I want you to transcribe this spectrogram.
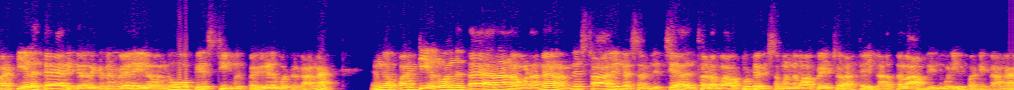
பட்டியலை தயாரிக்கிறதுக்கான வேலையில வந்து ஓபிஎஸ் டீம் இப்ப ஈடுபட்டிருக்காங்க. இந்த பட்டியல் வந்து தயாரான உடனே வந்து ஸ்டாலினை சந்திச்சு அது தொடர்பாக கூட்டணி சம்பந்தமா பேச்சுவார்த்தை நடத்தலாம் அப்படின்னு முடிவு பண்ணிருக்காங்க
